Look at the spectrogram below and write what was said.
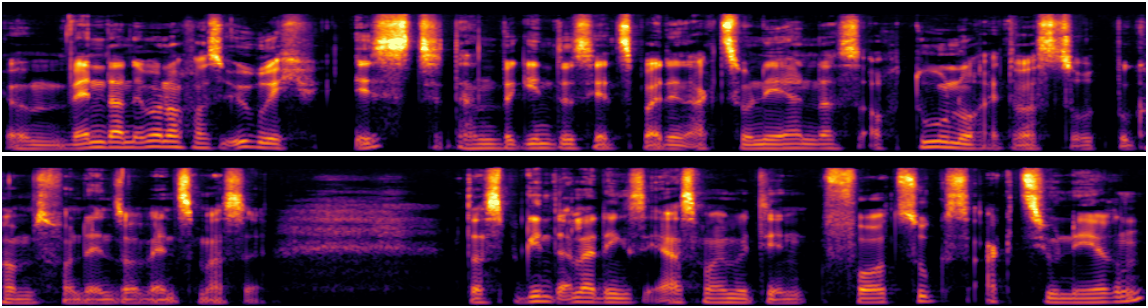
wenn dann immer noch was übrig ist, dann beginnt es jetzt bei den Aktionären, dass auch du noch etwas zurückbekommst von der Insolvenzmasse. Das beginnt allerdings erstmal mit den Vorzugsaktionären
